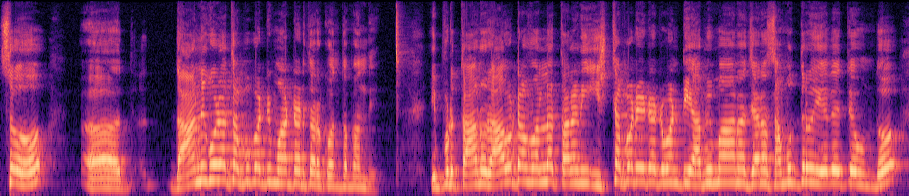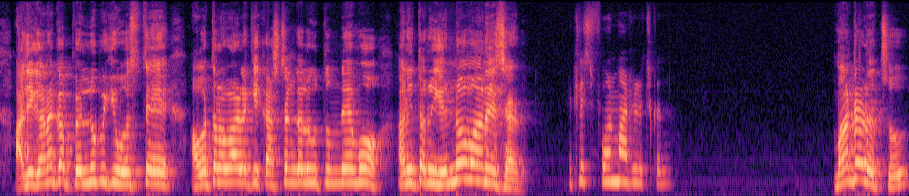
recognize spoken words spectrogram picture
సో దాన్ని కూడా తప్పుపట్టి మాట్లాడతారు కొంతమంది. ఇప్పుడు తాను రావటం వల్ల తనని ఇష్టపడేటటువంటి అభిమాన జన సముద్రం ఏదైతే ఉందో అది గనక పెళ్ళుబికి వస్తే అవతల వాళ్ళకి కష్టం కలుగుతుందేమో అని తను ఎన్నో మానేశాడు. అట్లీస్ట్ ఫోన్ మాట్లాడొచ్చు కదా? మాట్లాడొచ్చు.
